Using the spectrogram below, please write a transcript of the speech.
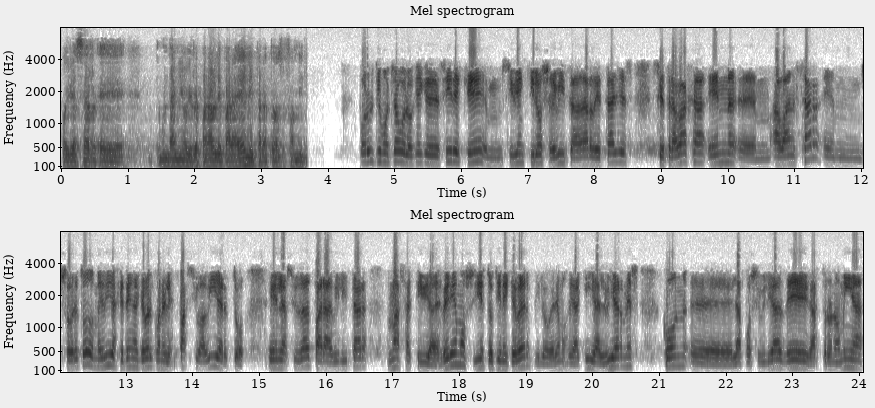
podría ser eh, un daño irreparable para él y para toda su familia. Por último, Chavo, lo que hay que decir es que, mm, si bien Quirós evita dar detalles, se trabaja en em, avanzar en, sobre todo, medidas que tengan que ver con el espacio abierto en la ciudad para habilitar más actividades. Veremos, y esto tiene que ver, y lo veremos de aquí al viernes, con eh, la posibilidad de gastronomía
